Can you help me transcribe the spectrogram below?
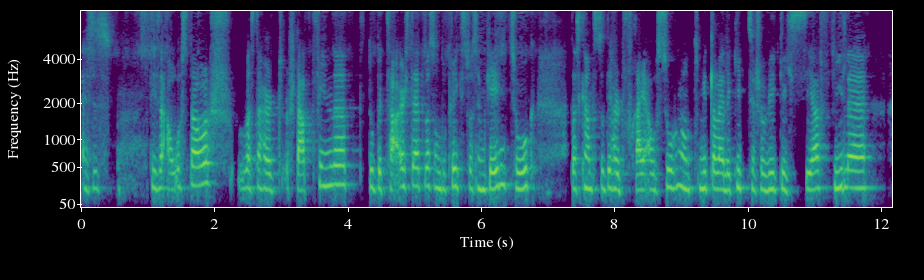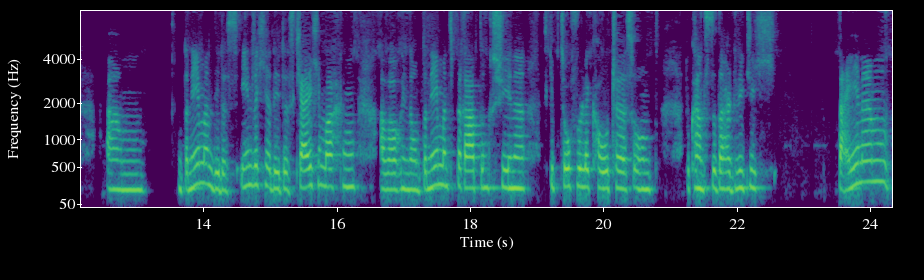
es ist dieser Austausch, was da halt stattfindet. Du bezahlst etwas und du kriegst was im Gegenzug. Das kannst du dir halt frei aussuchen und mittlerweile gibt es ja schon wirklich sehr viele ähm, Unternehmen, die das Ähnliche, die das Gleiche machen, aber auch in der Unternehmensberatungsschiene. Es gibt so viele Coaches und du kannst dir da halt wirklich deinen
